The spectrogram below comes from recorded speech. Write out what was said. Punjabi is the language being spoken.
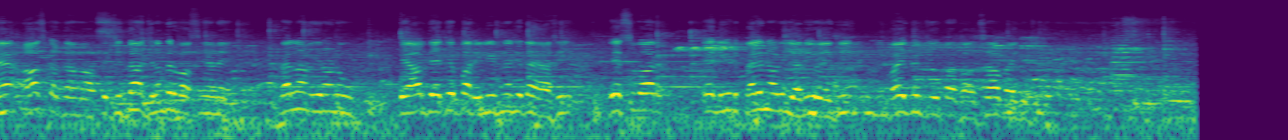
ਮੈਂ ਆਸ ਕਰਦਾ ਹਾਂ ਕਿ ਜਿੱਦਾਂ ਜਲੰਧਰ ਵਾਸੀਆਂ ਨੇ ਪਹਿਲਾਂ ਵੀ ਉਹਨਾਂ ਨੂੰ ਪਿਆਰ ਦੇ ਕੇ ਭਾਰੀ ਲੀਡ ਨਾਲ ਜਿਤਾਇਆ ਸੀ, ਇਸ ਵਾਰ ਇਹ ਲੀਡ ਪਹਿਲੇ ਨਾਲੋਂ ਜ਼ਿਆਦਾ ਹੋਏਗੀ। ਵਾਹਿਗੁਰੂ ਜੀ ਕਾ ਖਾਲਸਾ, ਵਾਹਿਗੁਰੂ ਜੀ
